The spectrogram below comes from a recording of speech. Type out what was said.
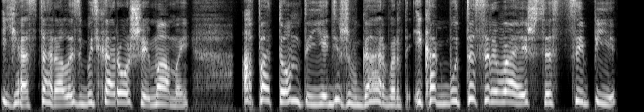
Я старалась быть хорошей мамой, а потом ты едешь в Гарвард и как будто срываешься с цепи.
